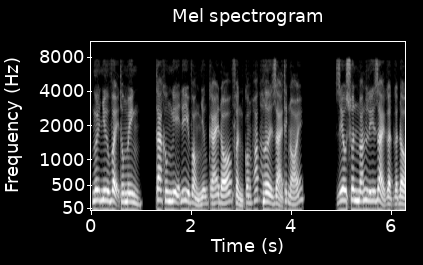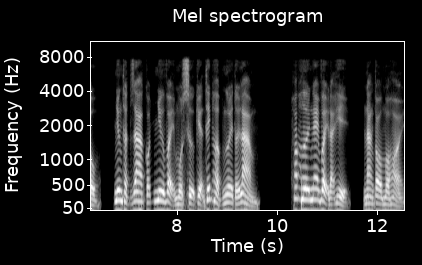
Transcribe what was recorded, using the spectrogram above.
ngươi như vậy thông minh, ta không nghĩ đi vòng những cái đó phần con hoác hơi giải thích nói. Diêu Xuân đoán lý giải gật gật đầu, nhưng thật ra có như vậy một sự kiện thích hợp ngươi tới làm. Hoác hơi nghe vậy lại hỉ, nàng tò mò hỏi,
